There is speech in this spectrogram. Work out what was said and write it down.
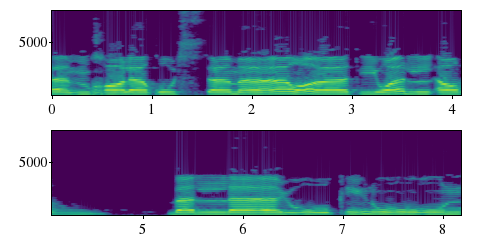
أَمْ خَلَقُوا السَّمَاوَاتِ وَالْأَرْضَ ۚ بَل لَّا يُوقِنُونَ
